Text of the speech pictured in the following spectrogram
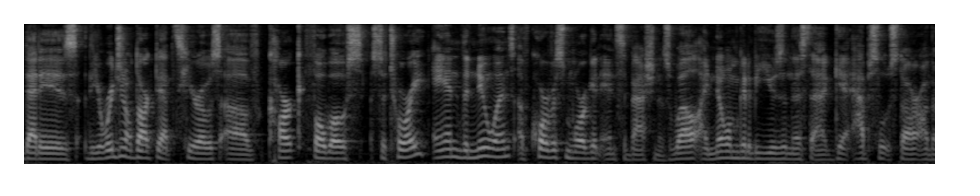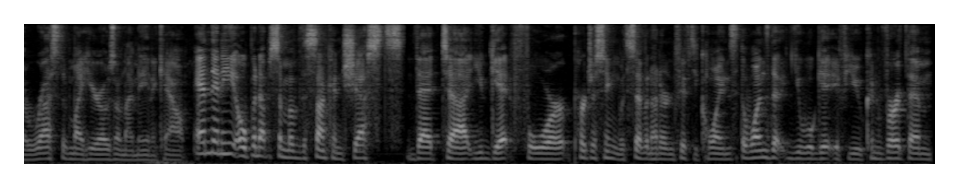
that is the original Dark Depths heroes of Karkh, Phobos, Satori, and the new ones of Corvus, Morrigan, and Sebastian as well. I know I'm going to be using this to get Absolute Star on the rest of my heroes on my main account. And then he opened up some of the sunken chests that uh, you get for purchasing with 750 coins, the ones that you will get if you convert them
